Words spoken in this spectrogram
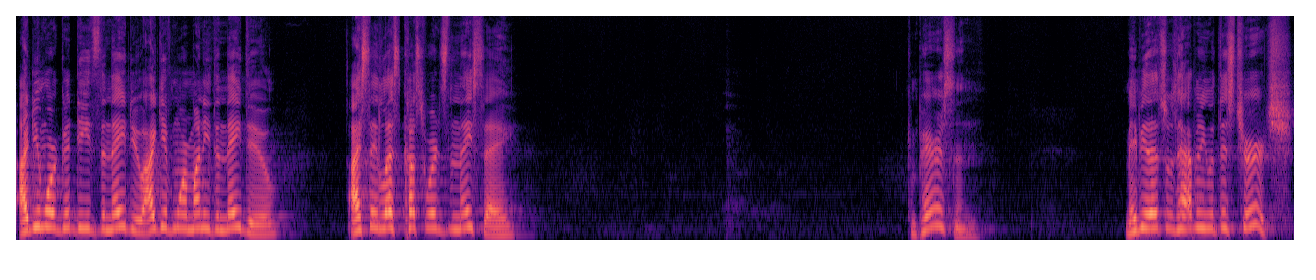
I do more good deeds than they do. I give more money than they do. I say less cuss words than they say. Comparison. Maybe that's what's happening with this church.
